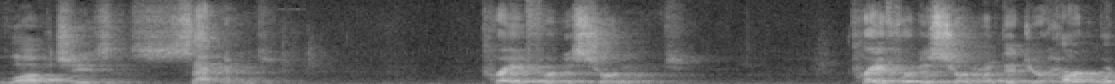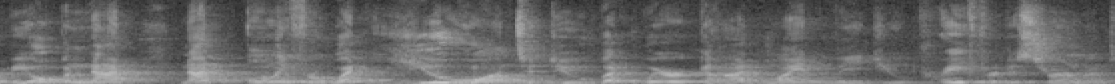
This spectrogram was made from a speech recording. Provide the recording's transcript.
love Jesus. Second, pray for discernment. Pray for discernment that your heart would be open, not, not only for what you want to do, but where God might lead you. Pray for discernment.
